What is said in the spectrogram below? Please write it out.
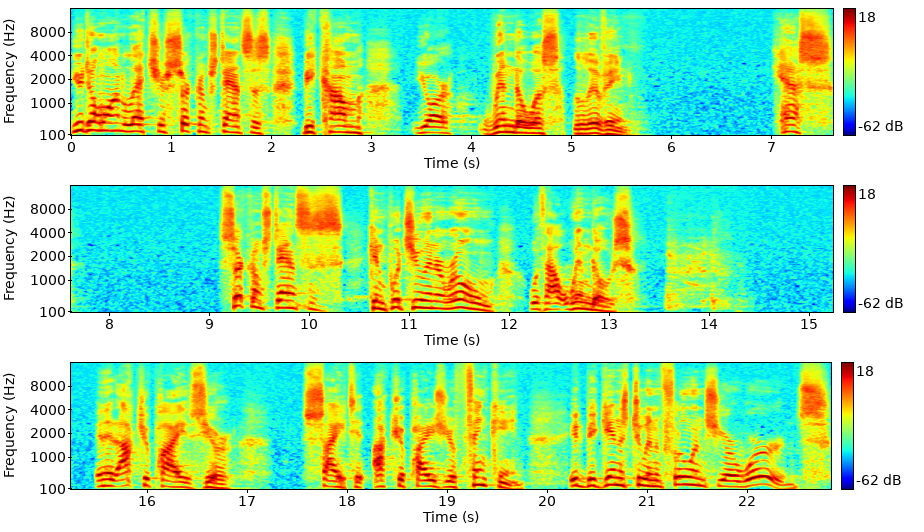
You don't want to let your circumstances become your windowless living. Yes, circumstances can put you in a room without windows. And it occupies your sight, it occupies your thinking, it begins to influence your words.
